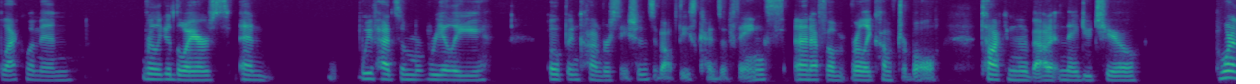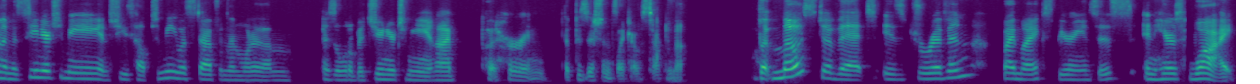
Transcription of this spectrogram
black women, really good lawyers, and we've had some really open conversations about these kinds of things. And I feel really comfortable talking to them about it, and they do too. One of them is senior to me, and she's helped me with stuff, and then one of them is a little bit junior to me, and I put her in the positions like I was talking about. But most of it is driven by my experiences. And here's why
